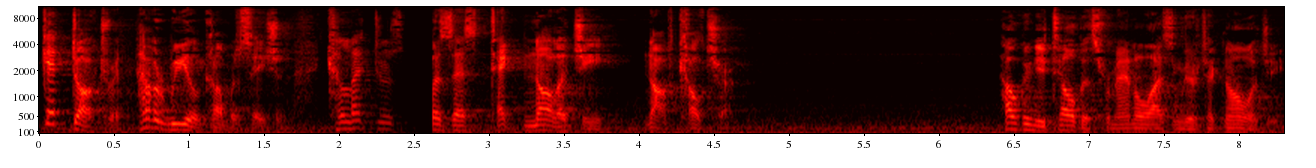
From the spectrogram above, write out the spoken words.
Get doctrine. Have a real conversation. Collectors possess technology, not culture. How can you tell this from analyzing their technology?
